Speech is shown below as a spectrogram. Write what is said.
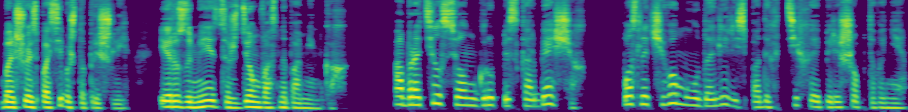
Большое спасибо, что пришли. И, разумеется, ждем вас на поминках. Обратился он к группе скорбящих, после чего мы удалились под их тихое перешептывание.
